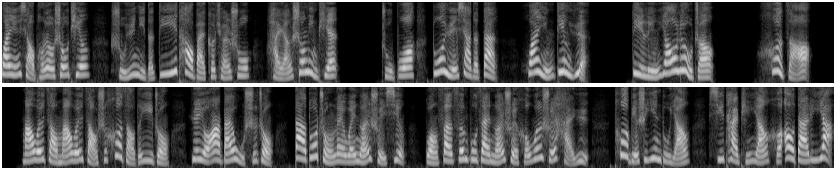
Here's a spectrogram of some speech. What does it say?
欢迎小朋友收听属于你的第一套百科全书《海洋生命篇》。主播多云下的蛋，欢迎订阅。第零幺六章：褐藻。马尾藻，马尾藻是褐藻的一种，约有二百五十种，大多种类为暖水性，广泛分布在暖水和温水海域，特别是印度洋、西太平洋和澳大利亚。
